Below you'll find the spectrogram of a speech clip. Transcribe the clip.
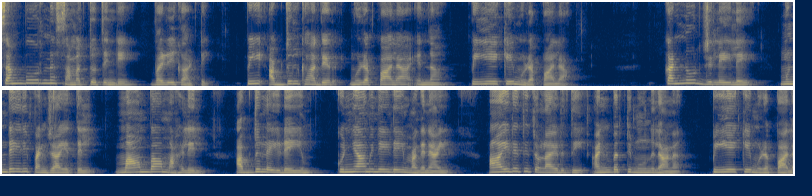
സമ്പൂർണ സമത്വത്തിന്റെ വഴികാട്ടി. പി. അബ്ദുൽ ഖാദിർ മുഴപ്പാല എന്ന P. A. K. Muzhappala. Kannur ജില്ലയിലെ മുണ്ടേരി പഞ്ചായത്തിൽ മാമ്പ മഹലിൽ അബ്ദുള്ളയുടെയും കുഞ്ഞാമിനയുടെയും മകനായി ആയിരത്തി തൊള്ളായിരത്തി അൻപത്തി മൂന്നിലാണ് പി. എ. കെ. മുഴപ്പാല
